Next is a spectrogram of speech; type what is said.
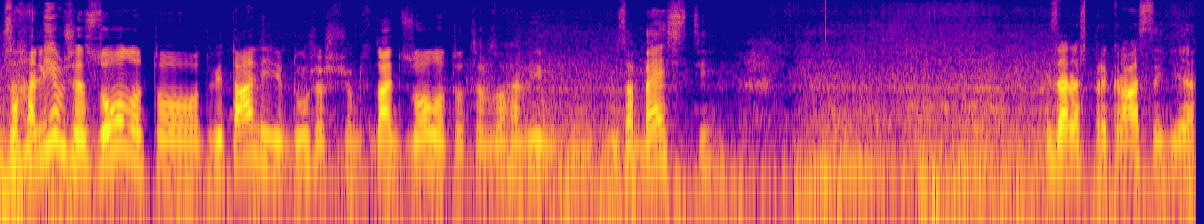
Взагалі вже золото от в Італії дуже, щоб здати золото, це взагалі за безцінь. І зараз прикраси є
